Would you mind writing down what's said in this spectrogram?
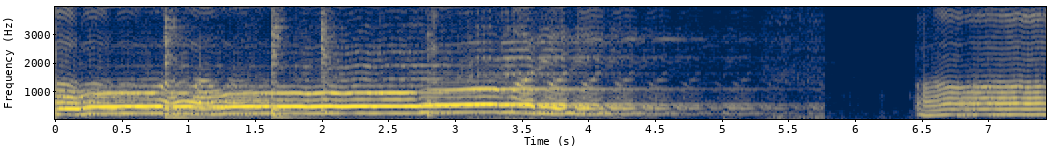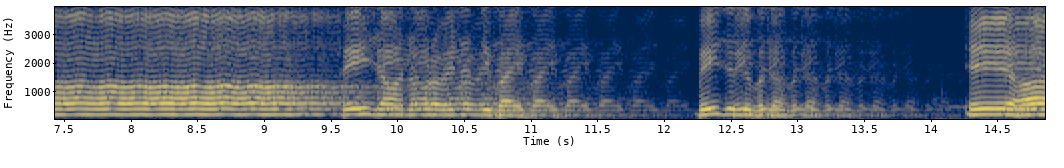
બે નમ્ર ભાઈ બે જજો બધા. એ હા.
